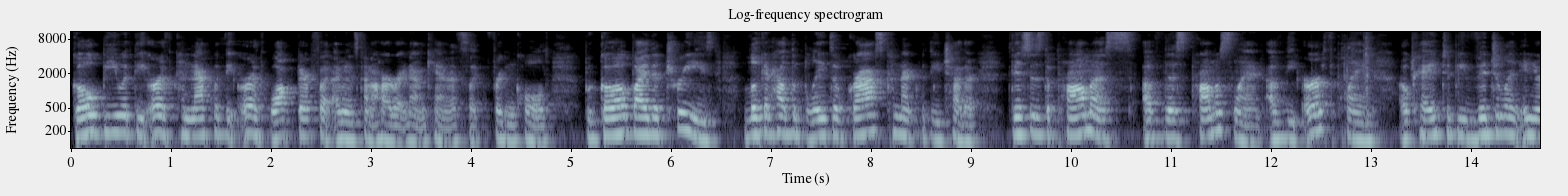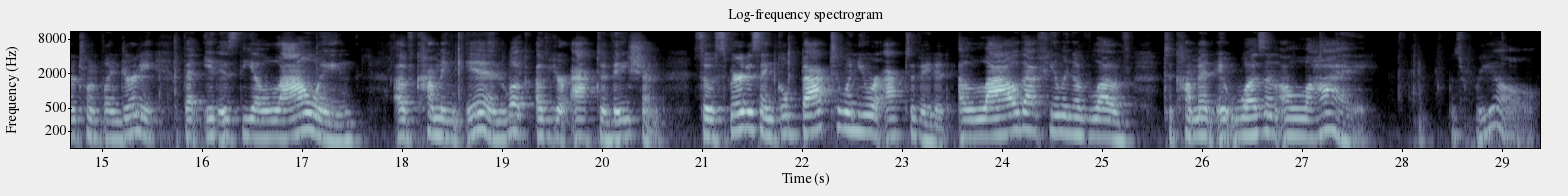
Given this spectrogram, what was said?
Go be with the earth, connect with the earth, walk barefoot. I mean, it's kind of hard right now in Canada. It's like freaking cold. But go out by the trees. Look at how the blades of grass connect with each other. This is the promise of this promised land, of the earth plane, okay? To be vigilant in your twin flame journey, that it is the allowing of coming in, look, of your activation. So Spirit is saying, go back to when you were activated. Allow that feeling of love to come in. It wasn't a lie. It was real.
